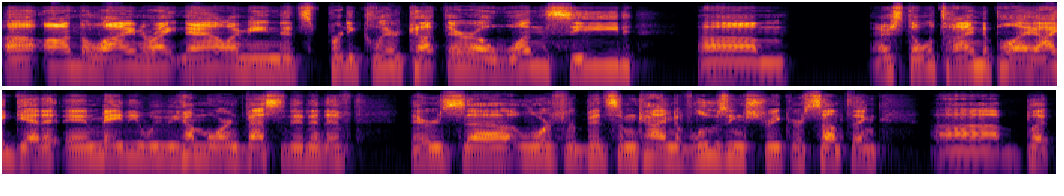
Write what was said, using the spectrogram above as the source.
uh, on the line right now. I mean, it's pretty clear cut. They're a one seed. Um, there's still time to play. I get it. And maybe we become more invested in it if there's, uh, Lord forbid, some kind of losing streak or something. Uh, but,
